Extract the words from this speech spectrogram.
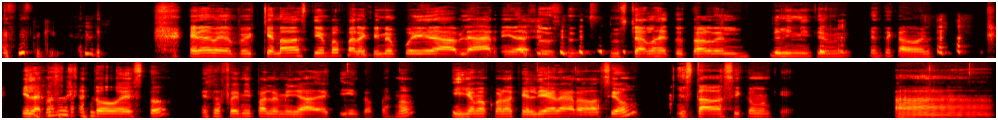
Era, bueno, pues, quemabas tiempo para que no pudiera hablar ni dar sus, sus charlas de tutor del, del inicio. Gente cabrón. Y la cosa es que todo esto, esa fue mi palomillada de quinto, pues, ¿no? Y yo me acuerdo que el día de la graduación estaba así como que. ah,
